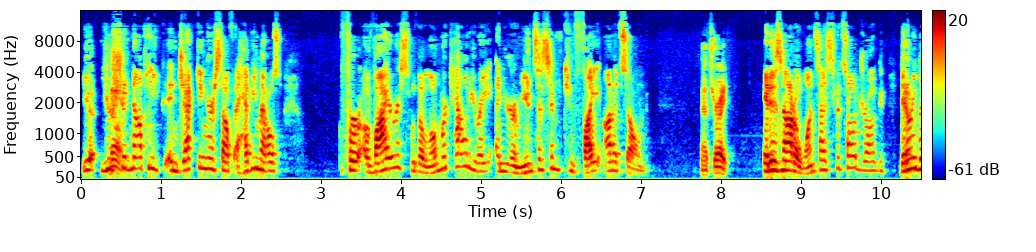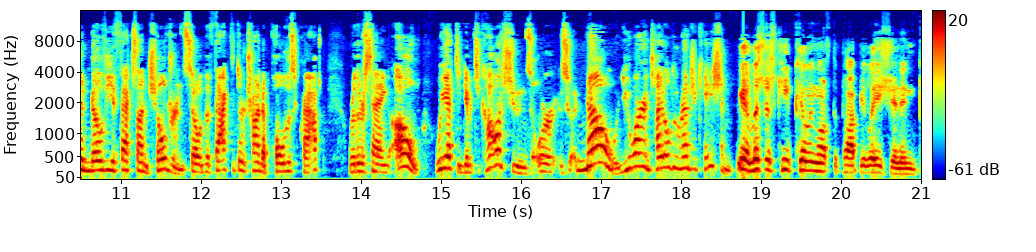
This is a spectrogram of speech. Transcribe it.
You, you no. should not be injecting yourself with heavy metals for a virus with a low mortality rate and your immune system can fight on its own. That's right. It is not a one size fits all drug. They don't even know the effects on children. So the fact that they're trying to pull this crap where they're saying, "Oh, we have to give it to college students," or "No, you are entitled to an education." Yeah, let's just keep killing off the population and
